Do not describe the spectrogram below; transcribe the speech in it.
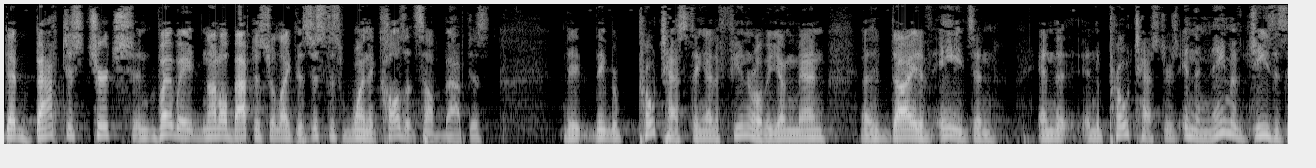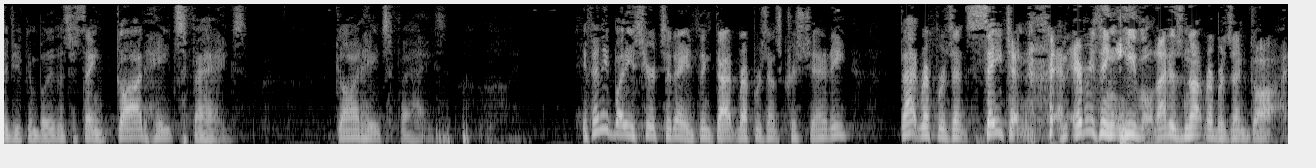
that Baptist church, and by the way, not all Baptists are like this, just this one that calls itself Baptist. They, they were protesting at a funeral of a young man uh, who died of AIDS, and, and, the, and the protesters, in the name of Jesus, if you can believe this, are saying, God hates fags. God hates fags. If anybody's here today and think that represents Christianity, that represents Satan and everything evil. That does not represent God.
